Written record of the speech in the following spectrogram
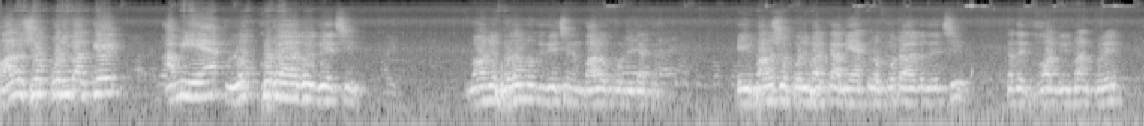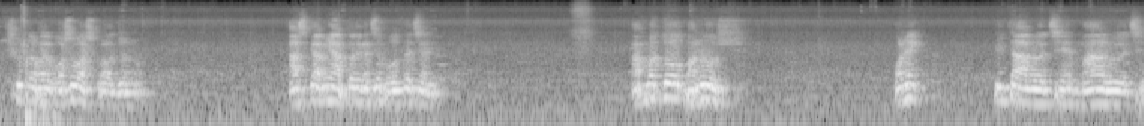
বারোশো পরিবারকে আমি এক লক্ষ টাকা করে দিয়েছি। মাননীয় প্রধানমন্ত্রী দিয়েছিলেন বারো কোটি টাকা। এই বারোশো পরিবারকে আমি এক লক্ষ টাকা করে দিয়েছি তাদের ঘর নির্মাণ করে সুন্দরভাবে বসবাস করার জন্য। আজকে আমি আপনাদের কাছে বলতে চাই, আমরা তো মানুষ, অনেক পিতা রয়েছে, মা রয়েছে,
